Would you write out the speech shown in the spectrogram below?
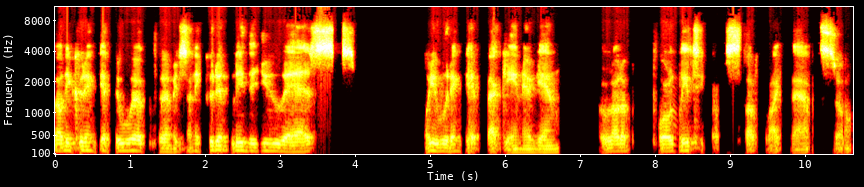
But he couldn't get the work permits and he couldn't leave the US or he wouldn't get back in again. A lot of political stuff like that. So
